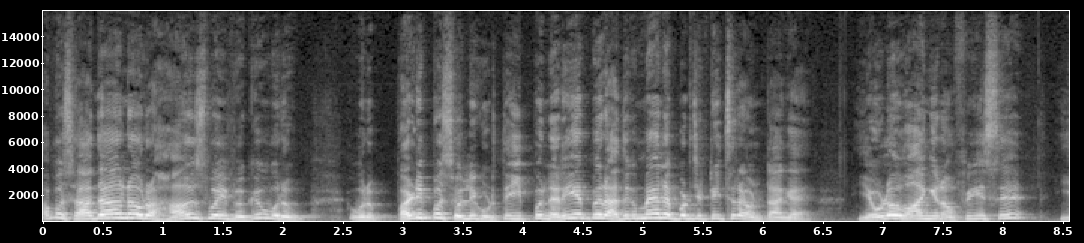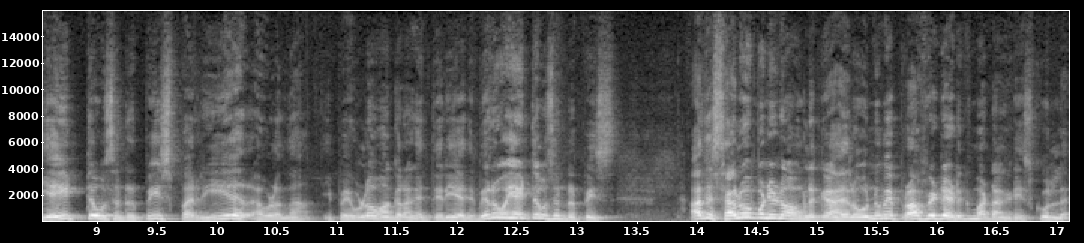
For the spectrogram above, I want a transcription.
அப்போ சாதாரண ஒரு ஹவுஸ் ஒய்ஃபுக்கு ஒரு ஒரு படிப்பை சொல்லி கொடுத்து இப்போ நிறைய பேர் அதுக்கு மேலே படித்து டீச்சராக வந்துட்டாங்க. எவ்வளோ வாங்கினோம் fees eight thousand rupees per year அவ்வளோதான் இப்போ எவ்வளோ வாங்குறாங்க தெரியாது. வெறும் எயிட் தௌசண்ட் ருபீஸ் அது செலவு பண்ணிவிடும் அவங்களுக்கு. அதில் ஒன்றுமே ப்ராஃபிட்டே எடுக்க மாட்டாங்க ஸ்கூலில்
